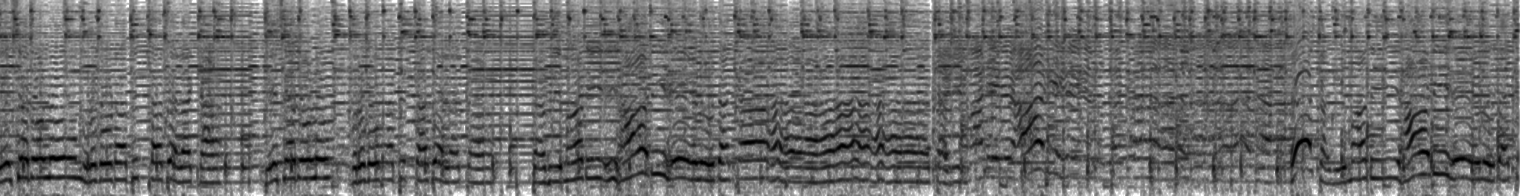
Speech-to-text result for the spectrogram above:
ದೇಶದೋಳು ಮುರುಗೋಡ ಬಿತ್ತ ಬೆಳಕ ದೇಶದೋಳು ಮುರುಗೋಡ ಬಿತ್ತ ಬೆಳಕ ಕವಿ ಮಾಡಿ ಹಾಡಿ ಹೇಳುವುದಕ್ಕ. ಕವಿ ಮಾಡಿ ಹಾಡಿ ಹೇಳುವುದಕ್ಕ. ಕವಿ ಮಾಡಿ ಹಾಡಿ ಹೇಳುವುದಕ್ಕ.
